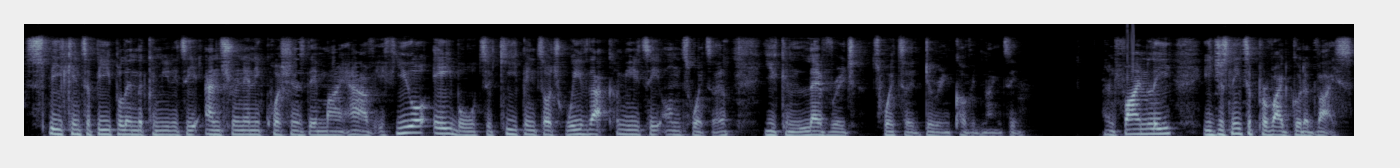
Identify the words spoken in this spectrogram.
speaking to people in the community, answering any questions they might have. If you're able to keep in touch with that community on Twitter, you can leverage Twitter during COVID 19. And finally, you just need to provide good advice,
